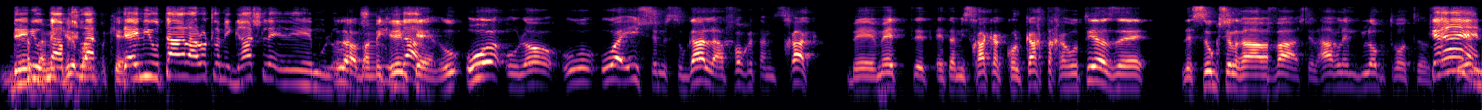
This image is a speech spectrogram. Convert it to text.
די מיותר בכלל, כן. די מיותר לעלות למגרש מולו. לא, במקרים מיותר. כן. הוא, הוא, הוא, לא, הוא, הוא האיש שמסוגל להפוך את המשחק, באמת, את, את המשחק הכל כך תחרותי הזה, לסוג של ראווה, של הרלם גלובטרוטר. כן,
